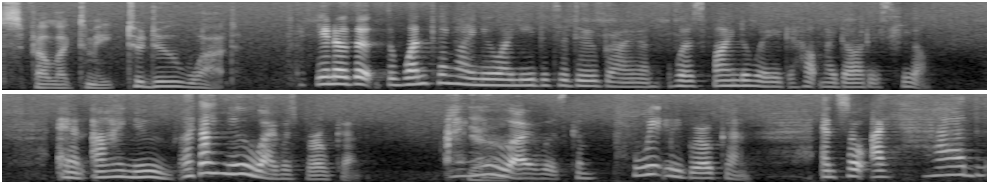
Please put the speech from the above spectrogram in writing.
felt like to me, to do what? You know, the, the one thing I knew I needed to do, Brian, was find a way to help my daughters heal. And I knew, like, I knew I was broken. I Yeah. knew I was completely broken. And so I had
